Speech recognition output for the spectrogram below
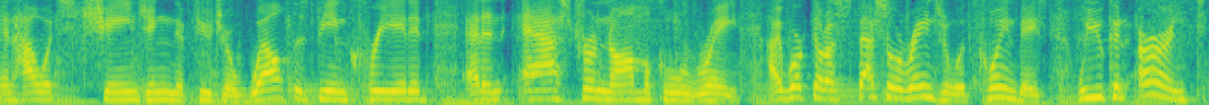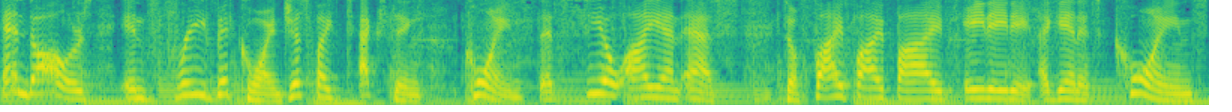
and how it's changing the future. Wealth is being created at an astronomical rate. I worked out a special arrangement with Coinbase where you can earn $10 in free Bitcoin just by texting coins. That's C O I N S to 5 555 888. Again, it's coins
